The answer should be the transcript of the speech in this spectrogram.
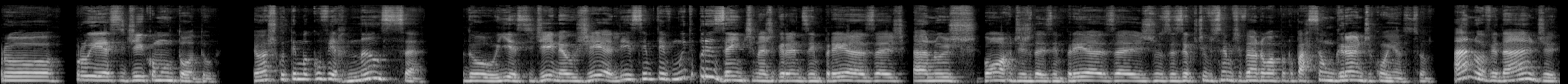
para o ESG como um todo. Eu acho que o tema governança do ESG, né, o G ali, sempre teve muito presente nas grandes empresas, ah, nos boards das empresas, os executivos sempre tiveram uma preocupação grande com isso. A novidade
